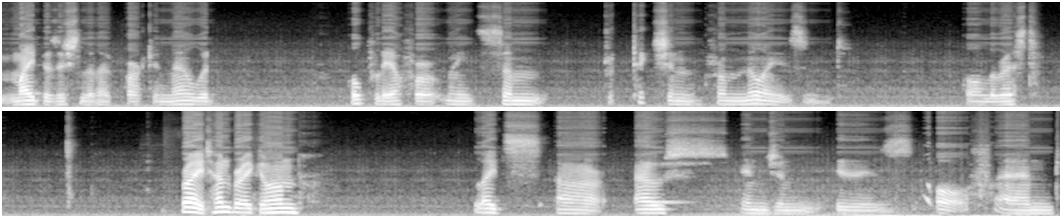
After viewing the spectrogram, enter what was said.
my position that I've parked in now would hopefully offer me some protection from noise and all the rest. Right, handbrake on, lights are out, engine is off, and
